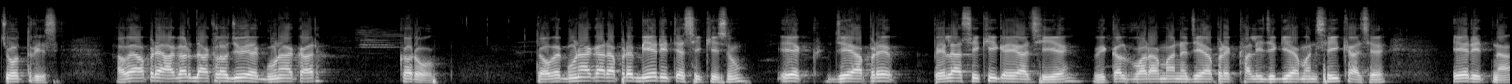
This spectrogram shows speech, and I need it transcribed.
ચોત્રીસ. હવે આપણે આગળ દાખલો જોઈએ, ગુણાકાર કરો. તો હવે ગુણાકાર આપણે બે રીતે શીખીશું. એક, જે આપણે પહેલાં શીખી ગયા છીએ. વિકલ્પવાળામાં જે આપણે ખાલી જગ્યામાં શીખ્યા છે, એ રીતના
